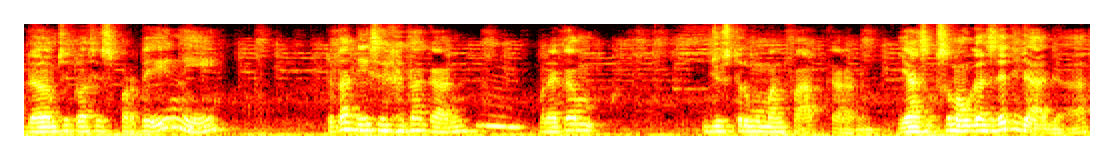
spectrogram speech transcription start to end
dalam situasi seperti ini itu tadi saya katakan Hmm. mereka justru memanfaatkan. Ya semoga saja tidak ada.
